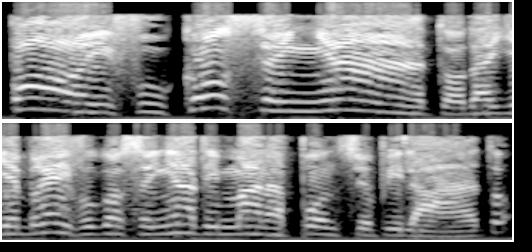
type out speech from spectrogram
poi fu consegnato dagli ebrei, fu consegnato in mano a Ponzio Pilato,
